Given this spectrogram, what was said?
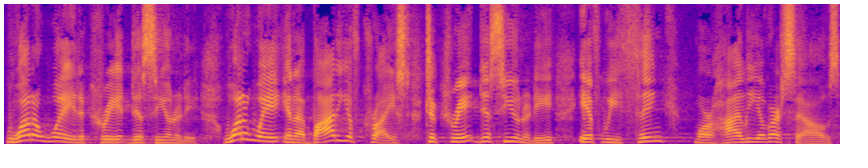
What a way to create disunity. What a way in a body of Christ to create disunity if we think more highly of ourselves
